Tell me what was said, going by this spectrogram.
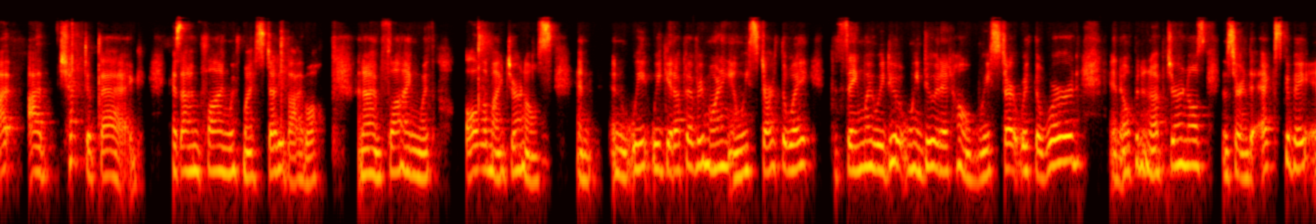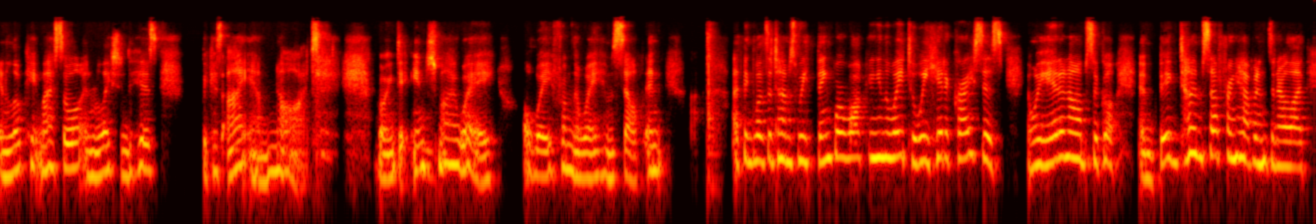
I, I checked a bag because I'm flying with my study Bible and I'm flying with all of my journals. And, and we, we get up every morning and we start the way, the same way we do it when we do it at home. We start with the word and opening up journals and starting to excavate and locate my soul in relation to his because I am not going to inch my way away from the way himself. And I think lots of times we think we're walking in the way till we hit a crisis and we hit an obstacle and big time suffering happens in our life.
